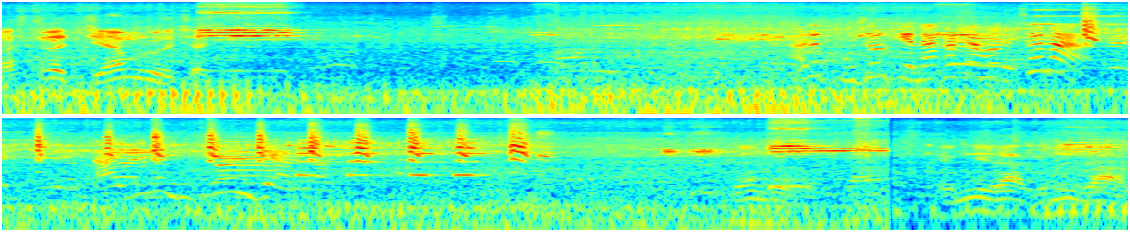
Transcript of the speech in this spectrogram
রাস্তাটা জ্যাম রয়েছে আজকে। আরে পুজোর কেনাকাটা হচ্ছে না? তাই জন্য ভীষণ জ্যাম এমনি রাখ এমনি রাখ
